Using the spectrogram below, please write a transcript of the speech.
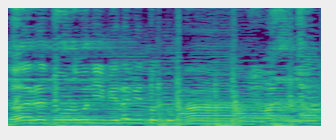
कर जोडून विनवितो तुम्हा.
